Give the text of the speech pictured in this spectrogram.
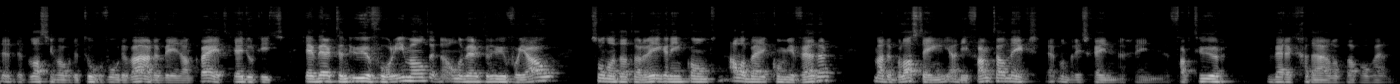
De, de, belasting over de toegevoegde waarde ben je dan kwijt. Jij doet iets, jij werkt een uur voor iemand en de ander werkt een uur voor jou. Zonder dat er rekening komt. Allebei kom je verder. Maar de belasting, ja, die vangt al niks. Hè, want er is geen, geen factuurwerk gedaan op dat moment.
